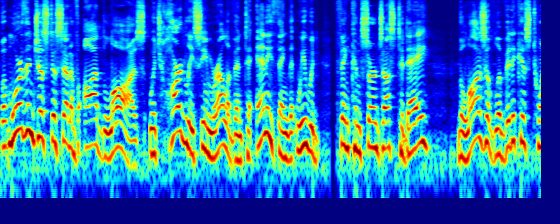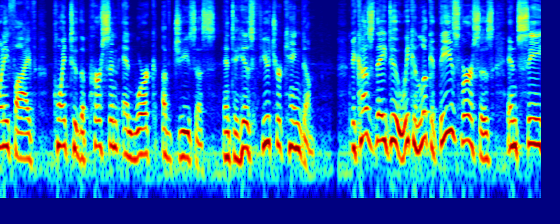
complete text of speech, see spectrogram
But more than just a set of odd laws, which hardly seem relevant to anything that we would think concerns us today, the laws of Leviticus 25 point to the person and work of Jesus and to his future kingdom. Because they do, we can look at these verses and see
